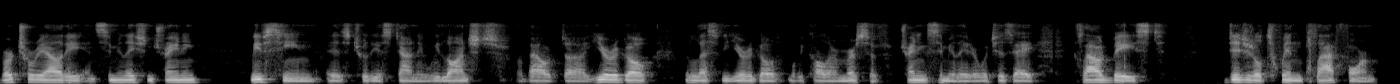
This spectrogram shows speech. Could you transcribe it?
virtual reality and simulation training we've seen is truly astounding. We launched about a year ago, a little less than a year ago, what we call our immersive training simulator, which is a cloud-based digital twin platform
